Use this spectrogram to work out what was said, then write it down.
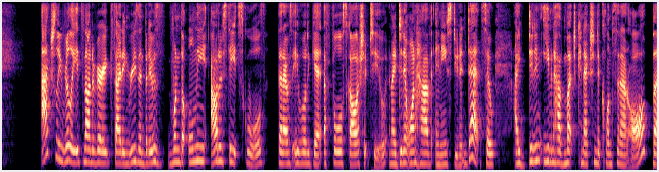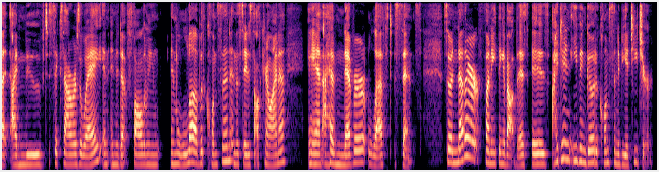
actually, really, it's not a very exciting reason, but it was one of the only out of state schools that I was able to get a full scholarship to. And I didn't want to have any student debt. So I didn't even have much connection to Clemson at all, but I moved six hours away and ended up falling in love with Clemson in the state of South Carolina and I have never left since. So, another funny thing about this is I didn't even go to Clemson to be a teacher.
